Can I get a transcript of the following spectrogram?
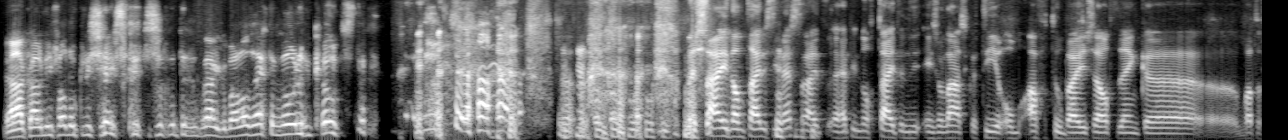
ja, ik hou niet van om clichés te gebruiken, maar het was echt een rollercoaster. maar sta je dan tijdens die wedstrijd, heb je nog tijd in, in zo'n laatste kwartier om af en toe bij jezelf te denken, wat de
